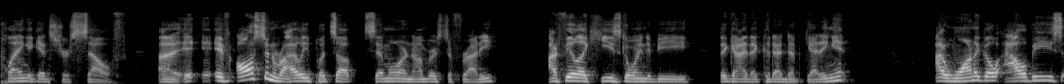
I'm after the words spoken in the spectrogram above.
playing against yourself. Uh, if Austin Riley puts up similar numbers to Freddie, I feel like he's going to be the guy that could end up getting it. I want to go Albies,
